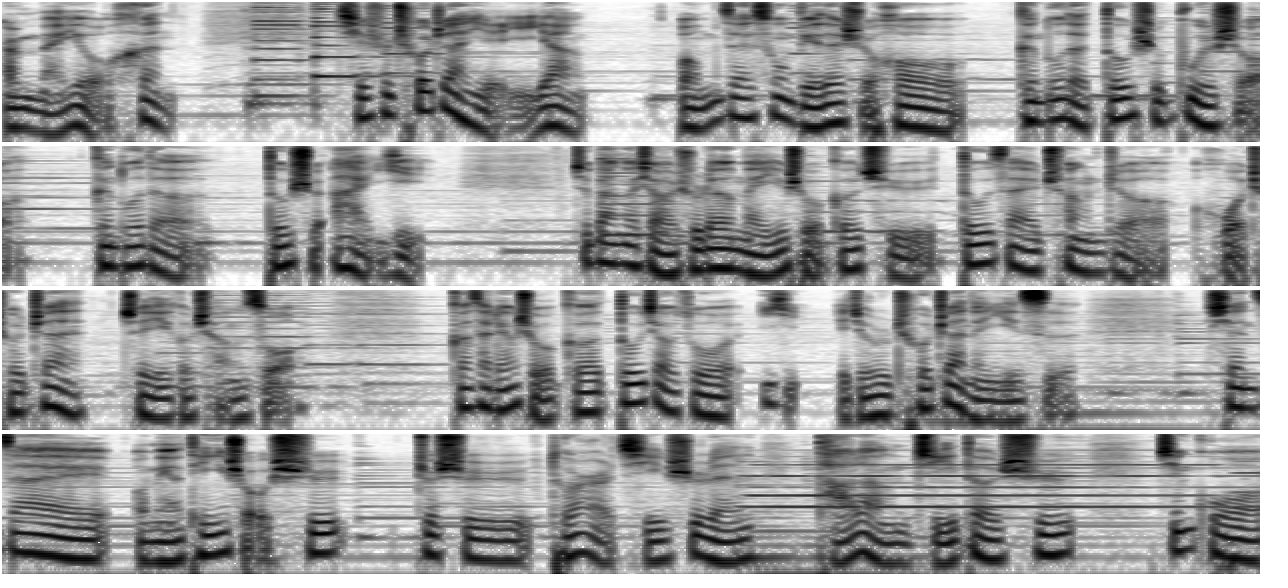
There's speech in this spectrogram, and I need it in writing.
而没有恨。其实车站也一样，我们在送别的时候，更多的都是不舍，更多的都是爱意。这半个小时的每一首歌曲都在唱着火车站这一个场所。刚才两首歌都叫做“驿”，也就是车站的意思。现在我们要听一首诗，这是土耳其诗人塔朗吉的诗，经过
